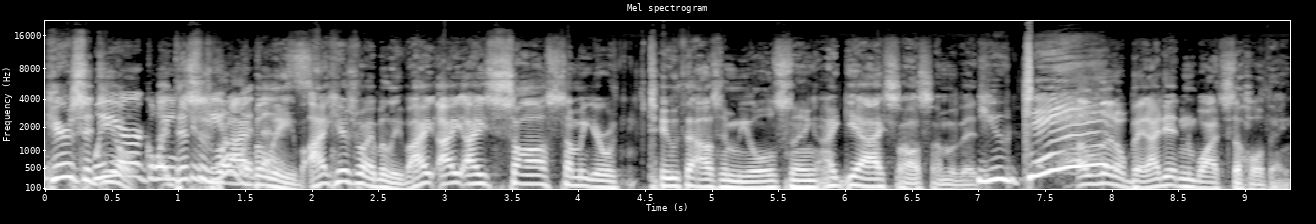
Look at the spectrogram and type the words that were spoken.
Here's the we deal. are going this to is deal what I believe. this? I here's what I believe. I, I I saw some of your 2,000 mules thing. I yeah, I saw some of it. You did? a little bit. I didn't watch the whole thing.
